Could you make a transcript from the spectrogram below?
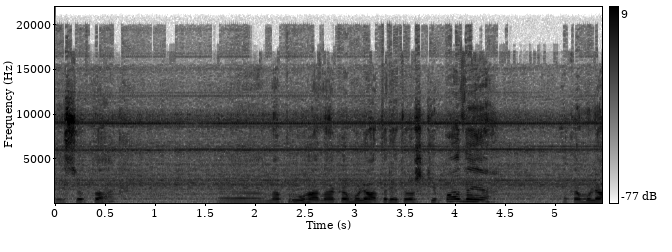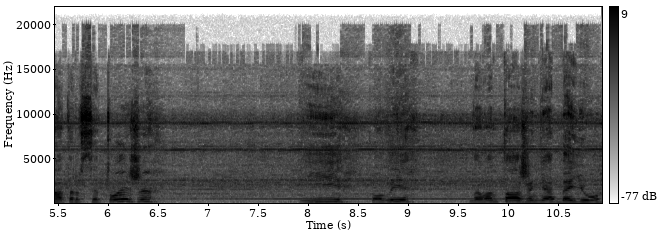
Десь отак. Е, Напруга на акумуляторі трошки падає. Акумулятор все той же. І коли навантаження даю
